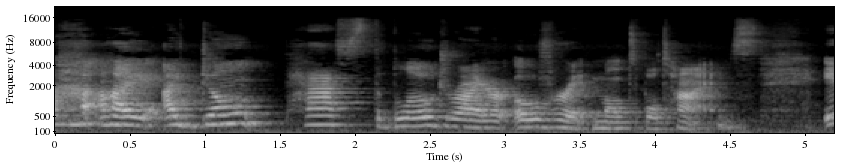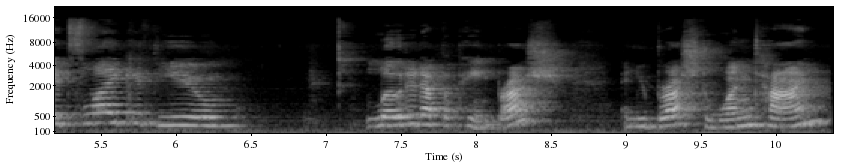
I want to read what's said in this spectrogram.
I, I don't pass the blow dryer over it multiple times. It's like if you loaded up a paintbrush and you brushed one time,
